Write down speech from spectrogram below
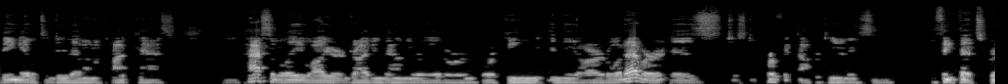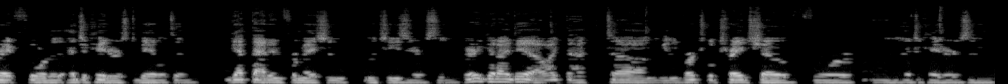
being able to do that on a podcast uh, passively while you're driving down the road or working in the yard or whatever is just a perfect opportunity. So I think that's great for the educators to be able to get that information much easier. So very good idea. I like that. Um, again, a virtual trade show for uh, educators and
